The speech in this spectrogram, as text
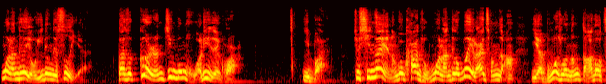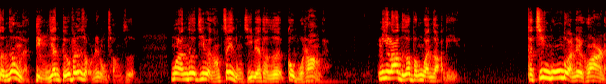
莫兰特有一定的视野，但是个人进攻火力这块儿一般。就现在也能够看出，莫兰特未来成长也不是说能达到真正的顶尖得分手那种层次。莫兰特基本上这种级别他是够不上的。利拉德甭管咋地，他进攻端这块呢，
